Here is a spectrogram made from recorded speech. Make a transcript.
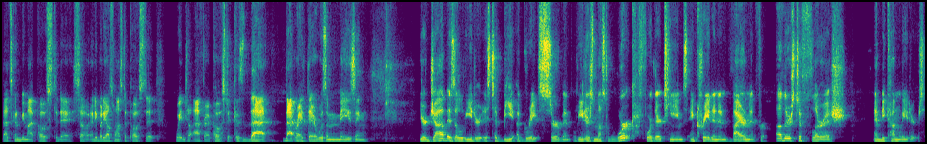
That's going to be my post today. So anybody else wants to post it, wait until after I post it because that that right there was amazing. Your job as a leader is to be a great servant. Leaders must work for their teams and create an environment for others to flourish and become leaders.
